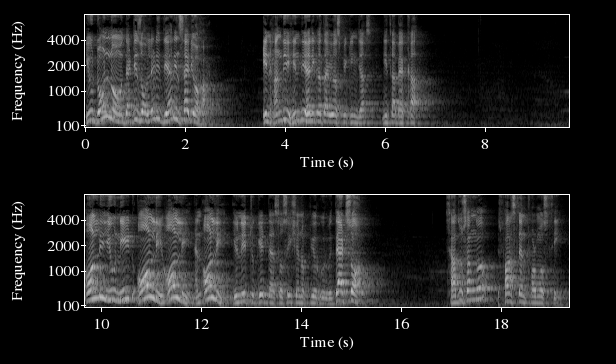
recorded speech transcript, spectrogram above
You don't know that is already there inside your heart. In Hindi, Hindi Harikatha you are speaking just, Gita Bhakha. Only you need, only, only, and only you need to get the association of pure Guru. That's all. Sadhu Sangha is first and foremost thing.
